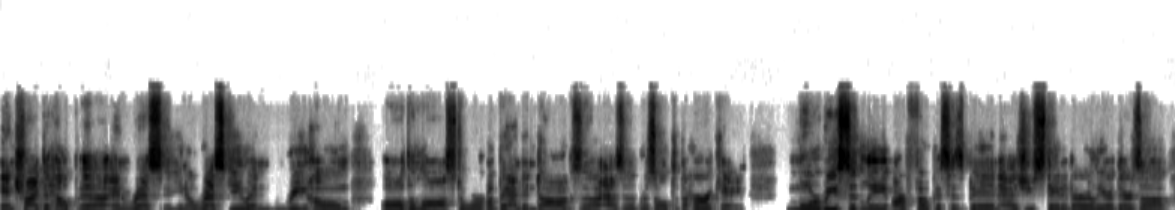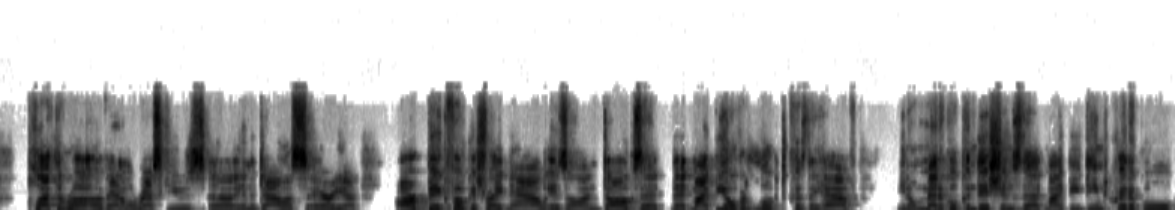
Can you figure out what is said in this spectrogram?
and tried to help uh, and res you know rescue and rehome all the lost or abandoned dogs uh, as a result of the hurricane more recently our focus has been as you stated earlier there's a plethora of animal rescues uh, in the dallas area our big focus right now is on dogs that that might be overlooked because they have you know, medical conditions that might be deemed critical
